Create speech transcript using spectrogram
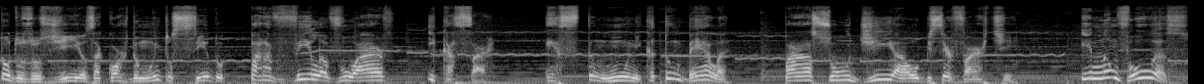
Todos os dias acordo muito cedo para vê-la voar e caçar. És tão única, tão bela passo o dia a observar-te. E não voas.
